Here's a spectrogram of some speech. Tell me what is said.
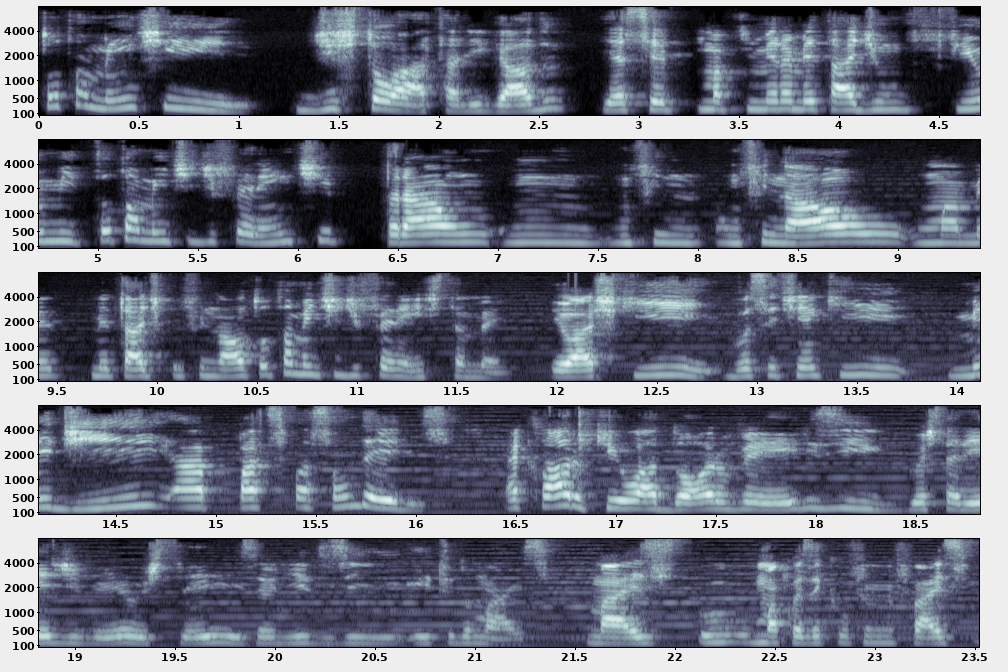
totalmente destoar, tá ligado? Ia ser uma primeira metade um filme totalmente diferente para um, um, um, um, final, uma metade pro final totalmente diferente também. Eu acho que você tinha que medir a participação deles. É claro que eu adoro ver eles e gostaria de ver os três reunidos e, e tudo mais. Mas uma coisa que o filme faz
